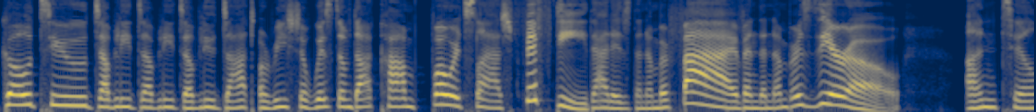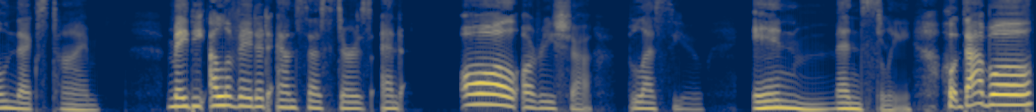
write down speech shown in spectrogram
Go to www.orishawisdom.com forward slash 50. That is the number five and the number zero. Until next time, may the elevated ancestors and all Orisha bless you immensely. Odabo.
